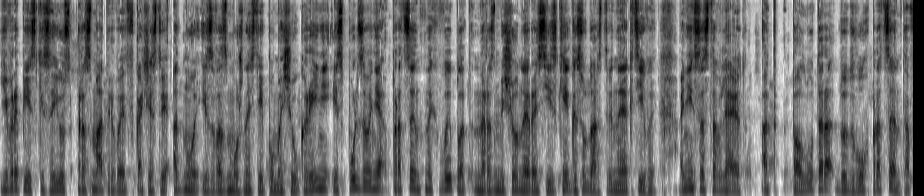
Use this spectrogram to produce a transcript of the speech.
Европейский Союз рассматривает в качестве одной из возможностей помощи Украине использование процентных выплат на размещенные российские государственные активы. Они составляют от полутора до двух процентов.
